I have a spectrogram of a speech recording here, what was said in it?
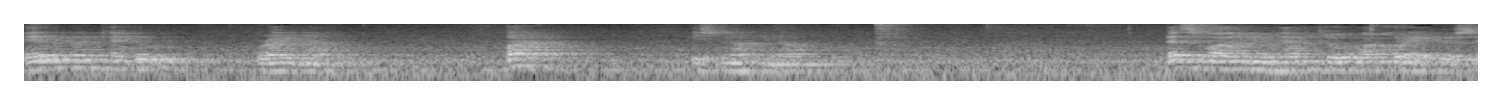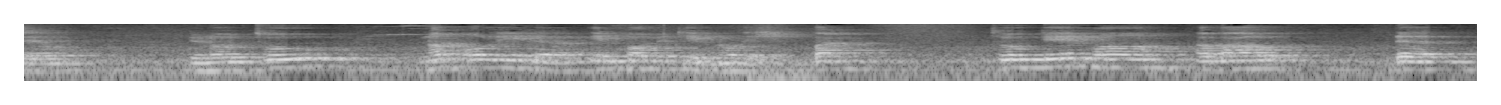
Everyone can do it right now. But it's not enough. That's why you have to upgrade yourself, you know, to not only the informative knowledge, but to gain more about the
